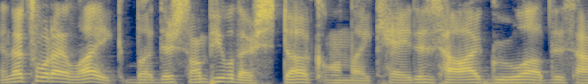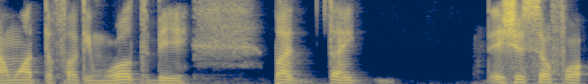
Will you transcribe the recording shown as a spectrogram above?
and that's what I like. But there's some people that are stuck on like, hey, this is how I grew up. This is how I want the fucking world to be. But like, it's just so for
